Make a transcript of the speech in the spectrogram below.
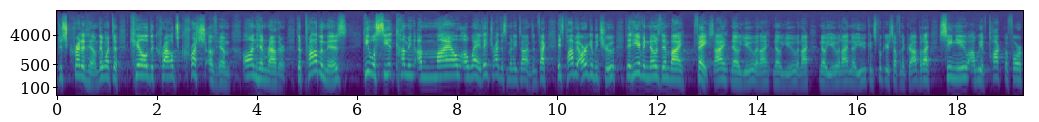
discredit him. They want to kill the crowd's crush of him, on him rather. The problem is, he will see it coming a mile away. They've tried this many times. In fact, it's probably arguably true that he even knows them by face. I know you, and I know you, and I know you, and I know you. You can spook yourself in the crowd, but I've seen you. Uh, we have talked before.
